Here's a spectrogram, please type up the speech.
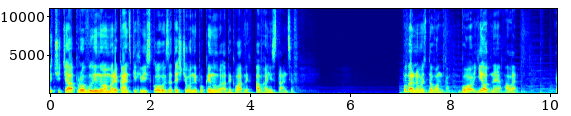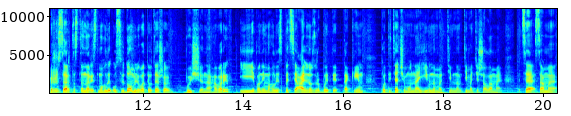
відчуття провини американських військових за те, що вони покинули адекватних афганістанців. Повернемось до Вонка, бо є одне але. Режисер та сценарист могли усвідомлювати те, що вище наговорив, і вони могли спеціально зробити таким по-дитячому наївним Тім- Тімоті Шаламе. Це саме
